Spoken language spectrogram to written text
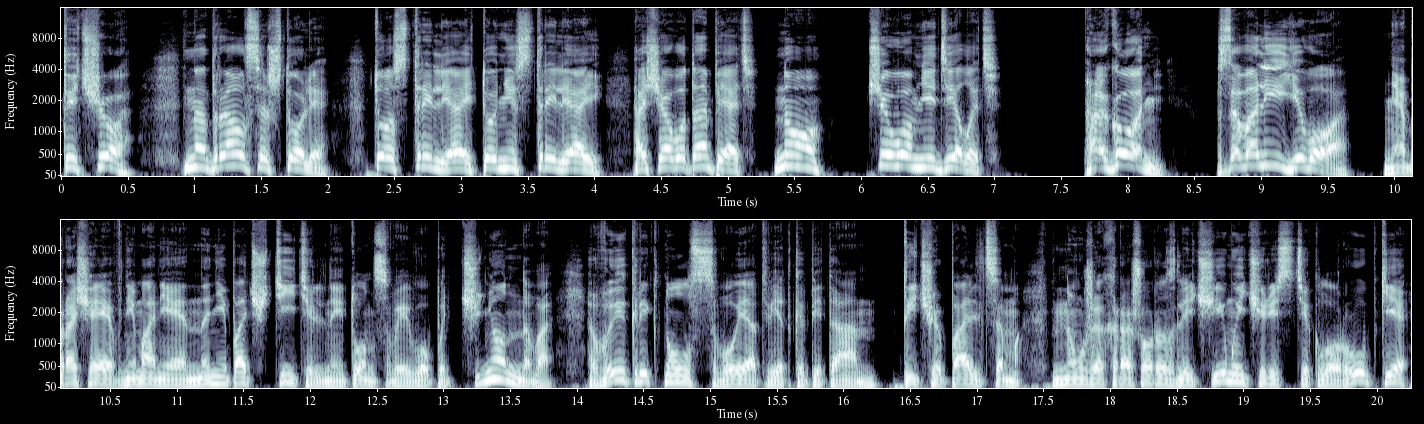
«Ты чё, надрался, что ли? То стреляй, то не стреляй. А ща вот опять. Ну, чего мне делать?» «Огонь! Завали его!» Не обращая внимания на непочтительный тон своего подчиненного, выкрикнул свой ответ капитан, тыча пальцем на уже хорошо различимый через стекло рубки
